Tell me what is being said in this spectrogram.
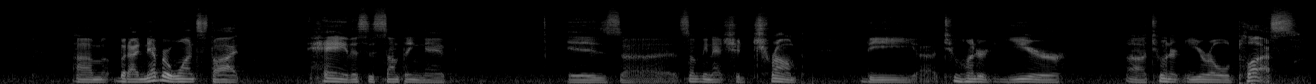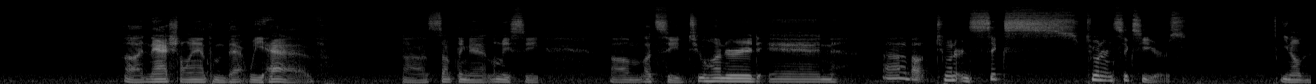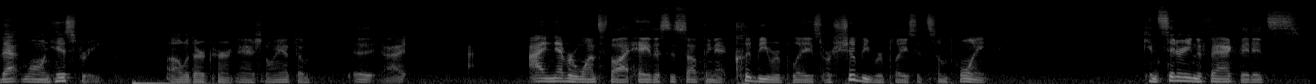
Um, but I never once thought, hey, this is something that is uh, something that should trump the uh, 200 year, uh, 200 year old plus uh, national anthem that we have. Uh, something that, let me see, um, let's see, 200 and about 206, 206 years. You know, that long history with our current national anthem. I, I never once thought, hey, this is something that could be replaced or should be replaced at some point. Considering the fact that it's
